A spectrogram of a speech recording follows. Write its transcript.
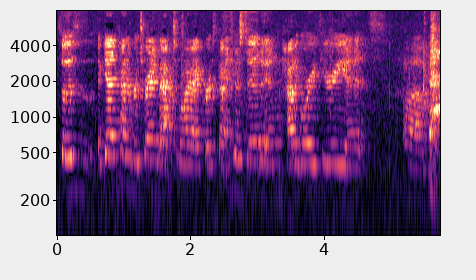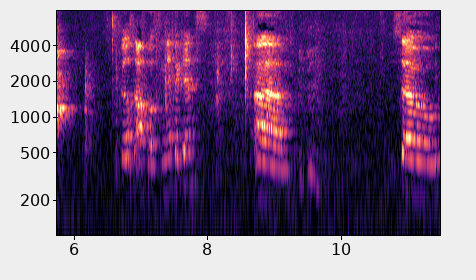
So this is, again, kind of returning back to why I first got interested in category theory and its um, philosophical significance. Um, so,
